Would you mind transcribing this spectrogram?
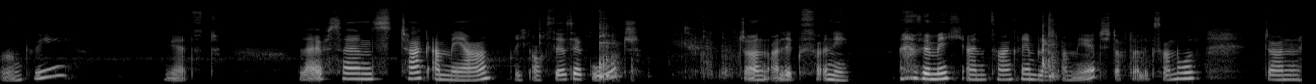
Irgendwie. Jetzt. Life Sense Tag am Meer. Riecht auch sehr, sehr gut. Dann Alex... Nee. Für mich eine Zahncreme Blanc Amet. Ich dachte Alexandros. Dann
